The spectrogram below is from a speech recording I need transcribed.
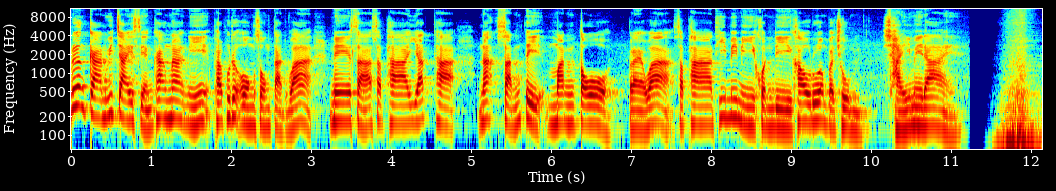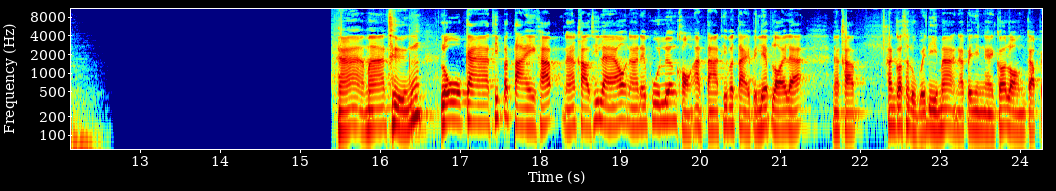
เรื่องการวิจัยเสียงข้างมากนี้ พระพุทธองค์ทรงตรัสว่า เนสาสภายัตถะณสันติมันโต แปลว่า สภาที่ไม่มีคนดีเข้าร่วมประชุม ใช้ไม่ได้มาถึงโลกาธิปไตยครับนะคราวที่แล้วนะได้พูดเรื่องของอัตตาธิปไตยไปเรียบร้อยแล้วนะครับท่านก็สรุปไว้ดีมากนะเป็นยังไงก็ลองกลับไป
